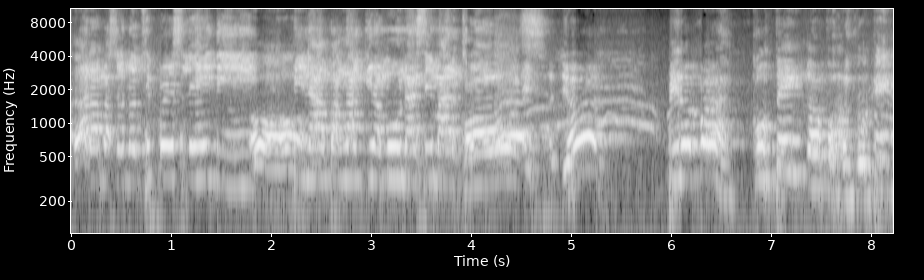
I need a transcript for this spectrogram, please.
Para masunod si First Lady, Oo. pinapangag niya muna si Ay! Marcos. Yun! Pinapa, kuting, apa, kuting.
